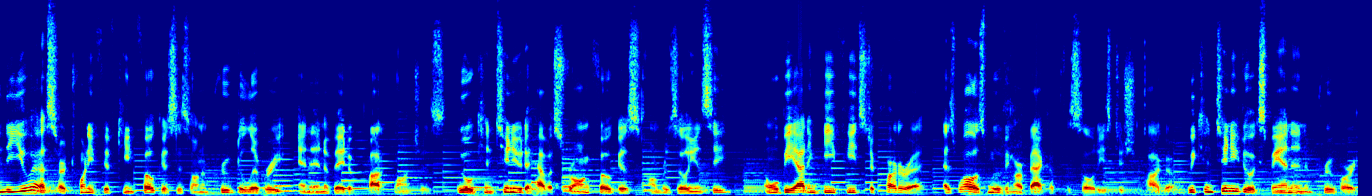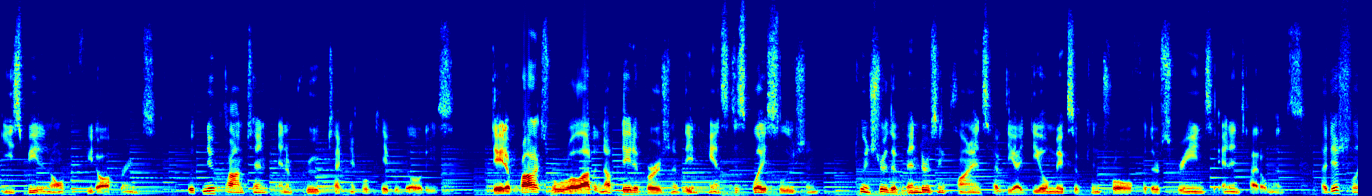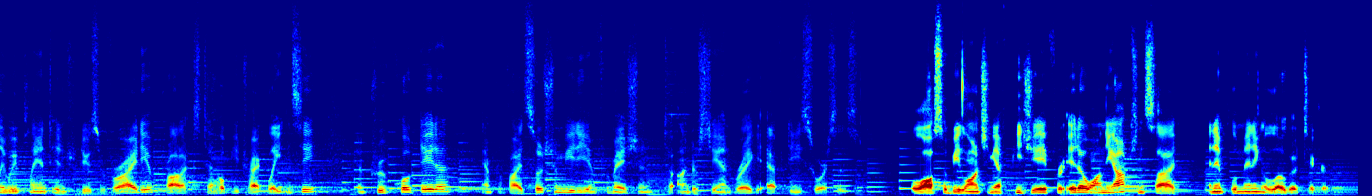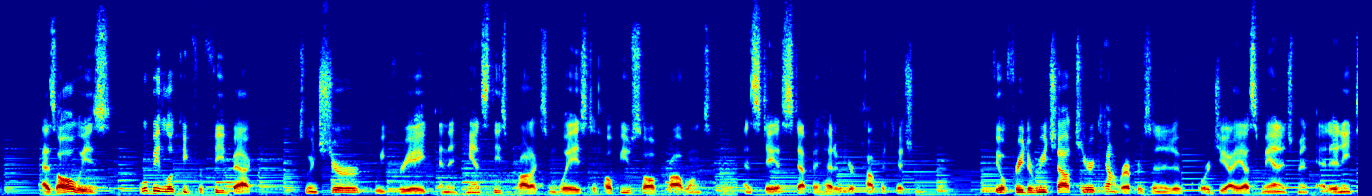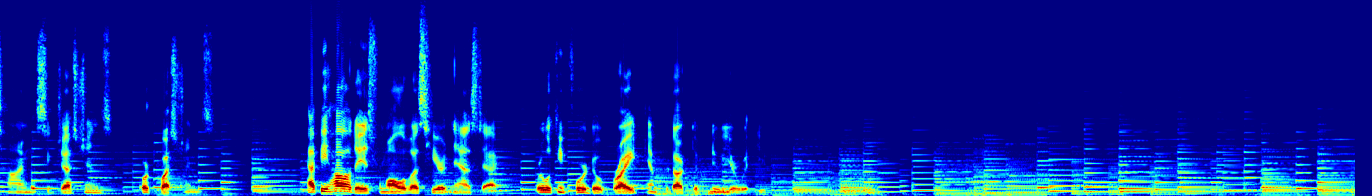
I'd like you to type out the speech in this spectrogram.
In the U.S., our 2015 focus is on improved delivery and innovative product launches. We will continue to have a strong focus on resiliency and we'll be adding B feeds to Carteret, as well as moving our backup facilities to Chicago. We continue to expand and improve our eSpeed and UltraFeed offerings with new content and improved technical capabilities. Data Products will roll out an updated version of the Enhanced Display solution to ensure that vendors and clients have the ideal mix of control for their screens and entitlements. Additionally, we plan to introduce a variety of products to help you track latency, improve quote data, and provide social media information to understand Reg FD sources. We'll also be launching FPGA for ITTO on the option side and implementing a logo ticker. As always, we'll be looking for feedback to ensure we create and enhance these products in ways to help you solve problems and stay a step ahead of your competition. Feel free to reach out to your account representative or GIS management at any time with suggestions or questions. Happy holidays from all of us here at NASDAQ. We're looking forward to a bright and productive new year with you.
